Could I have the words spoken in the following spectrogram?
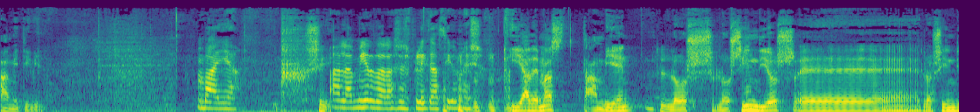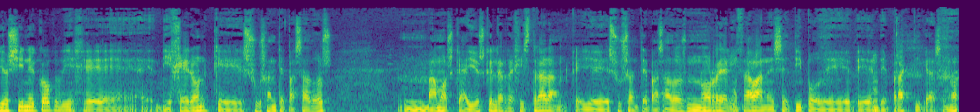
Amityville. Vaya. A la mierda las explicaciones. Y además también los, los indios, eh, los indios Shinnecock dije, dijeron que sus antepasados, mm, vamos, que a ellos que les registraran, que sus antepasados no realizaban ese tipo de, de, prácticas, ¿no?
